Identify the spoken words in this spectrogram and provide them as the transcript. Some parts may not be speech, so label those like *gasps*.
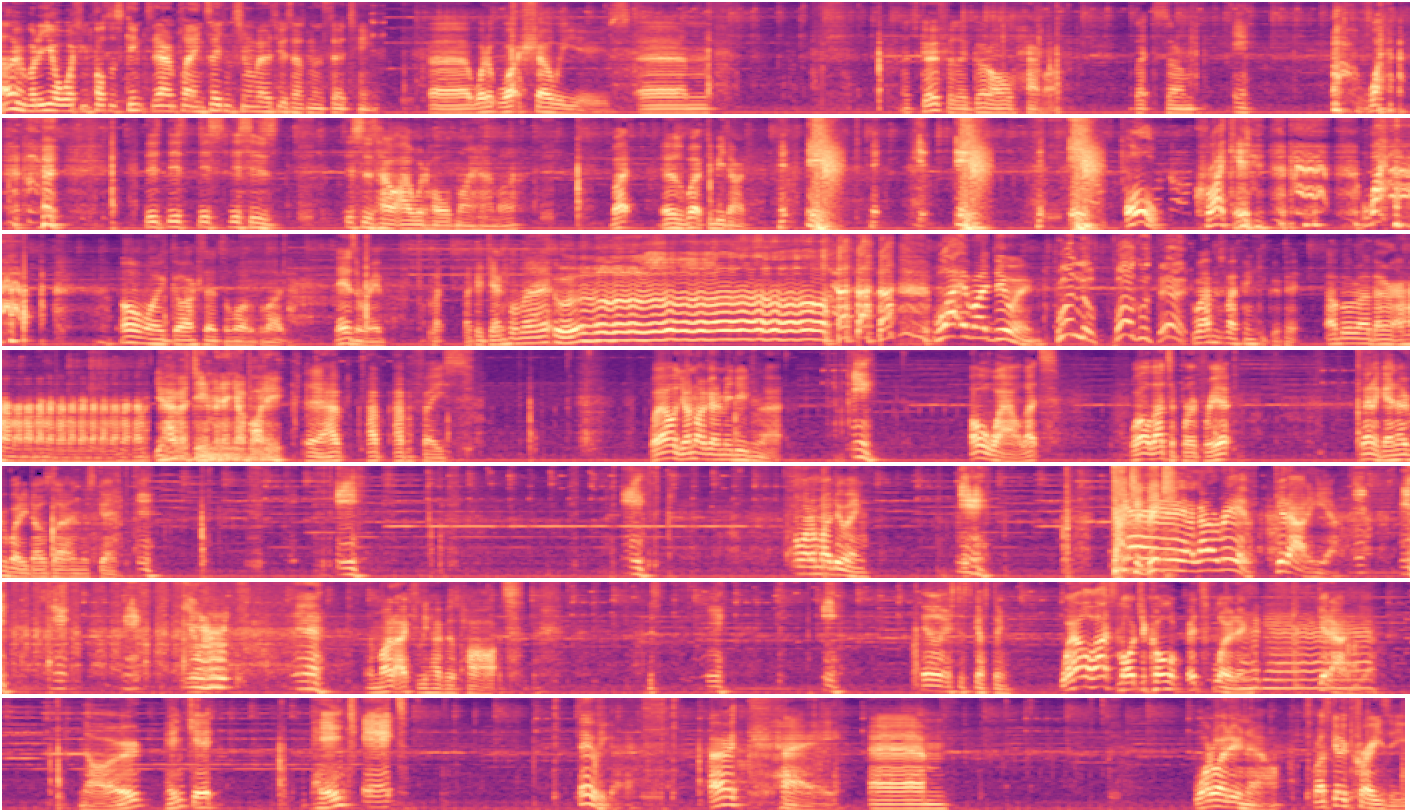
Hello everybody, you're watching Faulted Skink. Today I'm playing Surgeon Simulator 2013. Uh, what what shall we use? Um, Let's go for the good old hammer. Let's, um, eh. *laughs* wow. *laughs* this this this this is this is how I would hold my hammer, but there's work to be done. *laughs* oh, crikey! wow! Oh my gosh, that's a lot of blood. There's a rib, like like a gentleman. *laughs* what am I doing? What the fuck was that? What happens if I pinky grip it? You have a demon in your body. Yeah, have have have a face. Well, you're not gonna be doing that. Eh. Oh wow, that's well, that's appropriate. Then again, everybody does that in this game. Eh. Eh. Eh. What am I doing? Eh. Gotcha, Yay, bitch! I got a rib! Get out of here! I might actually have his heart. It's. Ew, it's disgusting. Well, that's logical. It's floating. Get out of here. No. Pinch it. Pinch it. There we go. Okay. Um. What do I do now? Let's go crazy.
